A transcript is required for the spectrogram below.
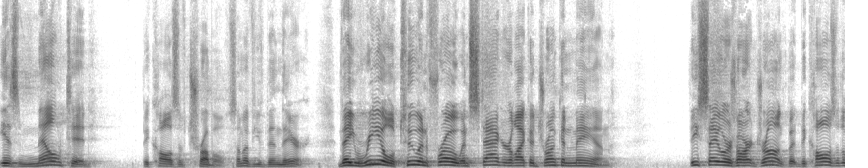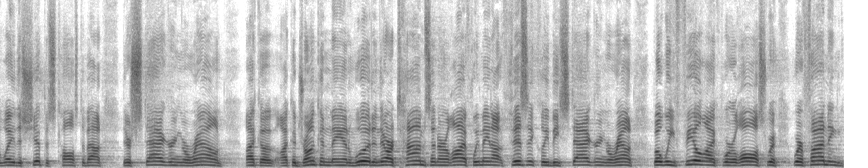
is melted because of trouble. Some of you have been there. They reel to and fro and stagger like a drunken man. These sailors aren't drunk, but because of the way the ship is tossed about, they're staggering around like a, like a drunken man would. And there are times in our life we may not physically be staggering around, but we feel like we're lost. We're, we're finding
